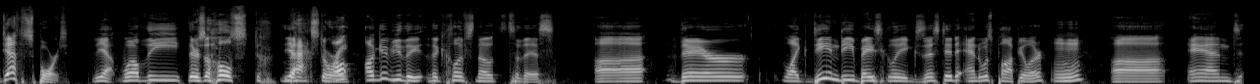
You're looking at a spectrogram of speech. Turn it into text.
death sport. Yeah, well the There's a whole st- yeah, backstory. I'll, I'll give you the the Cliff's notes to this. Uh, they're like D and D basically existed and was popular. Mm-hmm. Uh, and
